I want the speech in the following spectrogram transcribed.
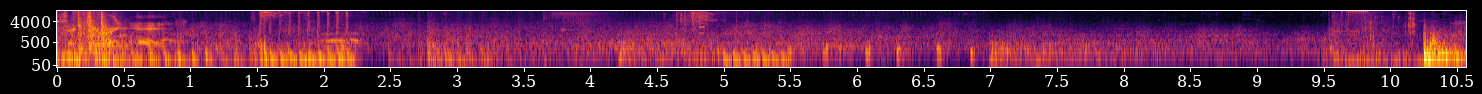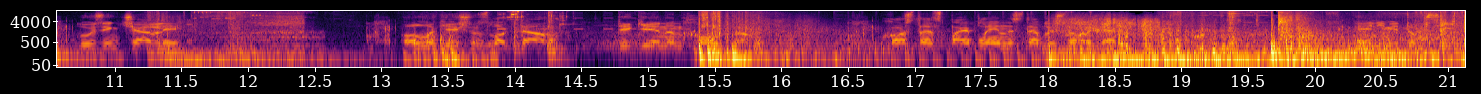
Securing A. Losing Charlie. All locations locked down. Dig in and hold them. Hostile pipeline established overhead. Enemy took C.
